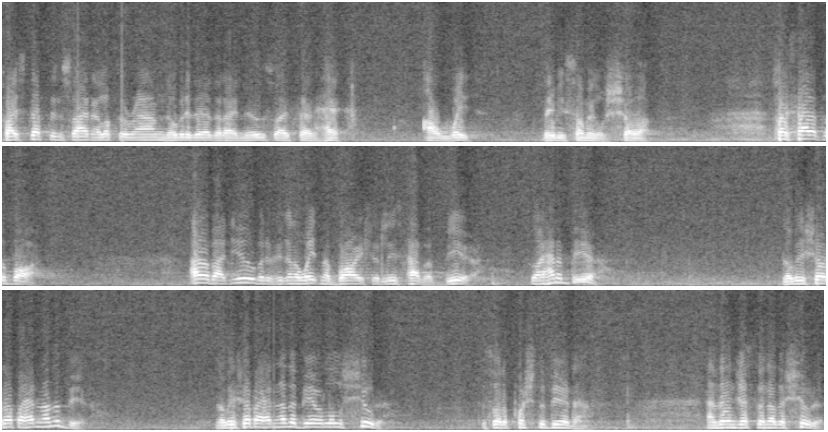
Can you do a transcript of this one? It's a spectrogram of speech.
So I stepped inside and I looked around, nobody there that I knew, so I said, heck, I'll wait. Maybe somebody will show up. So I sat at the bar. I don't know about you, but if you're going to wait in the bar, you should at least have a beer. So I had a beer. Nobody showed up, I had another beer. Nobody showed up, I had another beer, with a little shooter to sort of push the beer down. And then just another shooter,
